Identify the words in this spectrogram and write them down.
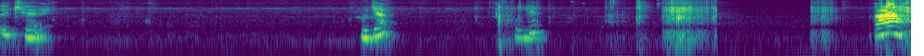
Okay. हो जा हो जा ah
